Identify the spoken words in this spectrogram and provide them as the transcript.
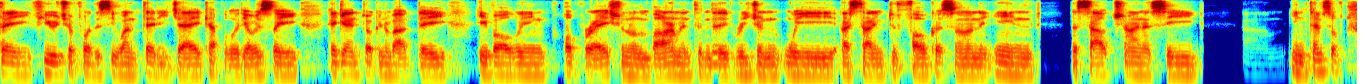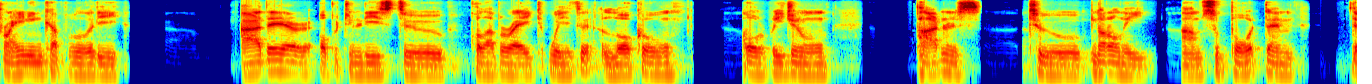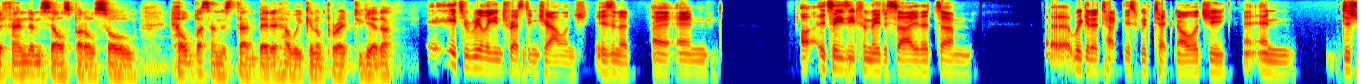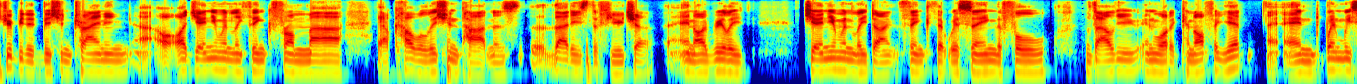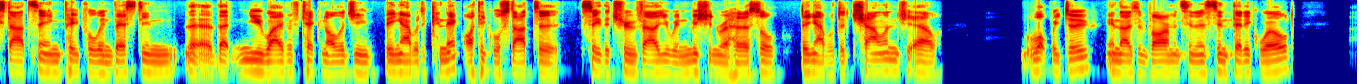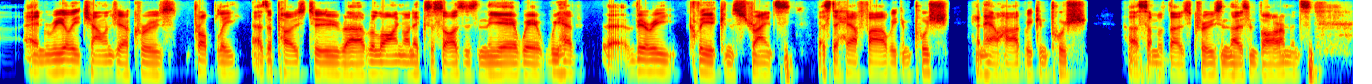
the future for the C-130J capability? Obviously, again, talking about the evolving operational environment in the region we are starting to focus on in the South China Sea. Um, in terms of training capability, are there opportunities to collaborate with local or regional partners to not only um, support them defend themselves, but also help us understand better how we can operate together. It's a really interesting challenge, isn't it? And uh, it's easy for me to say that um, uh, we can attack this with technology and distributed mission training. Uh, I genuinely think from uh, our coalition partners uh, that is the future, and I really genuinely don't think that we're seeing the full value in what it can offer yet. And when we start seeing people invest in uh, that new wave of technology, being able to connect, I think we'll start to see the true value in mission rehearsal, being able to challenge our what we do in those environments in a synthetic world uh, and really challenge our crews properly as opposed to uh, relying on exercises in the air where we have uh, very clear constraints as to how far we can push and how hard we can push uh, some of those crews in those environments.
